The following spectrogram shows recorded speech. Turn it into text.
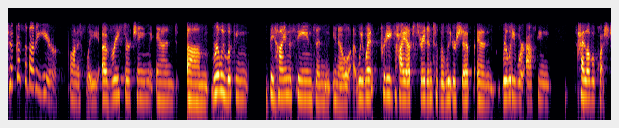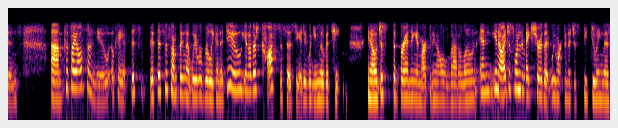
took us about a year, honestly, of researching and um, really looking behind the scenes. And, you know, we went pretty high up straight into the leadership and really were asking high level questions because um, I also knew, okay, if this if this is something that we were really going to do, you know, there's costs associated when you move a team, you know, just the branding and marketing, all of that alone, and you know, I just wanted to make sure that we weren't going to just be doing this,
